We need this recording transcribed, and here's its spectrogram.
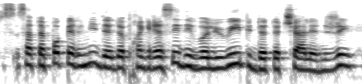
ça ne t'a pas permis de, progresser, d'évoluer puis de te challenger.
